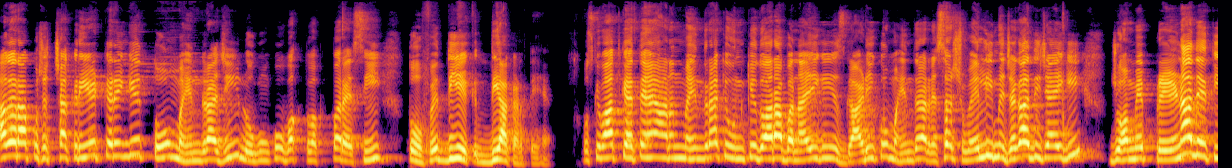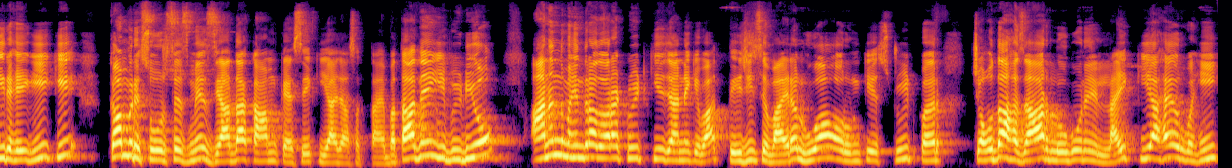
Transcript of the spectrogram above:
अगर आप कुछ अच्छा क्रिएट करेंगे तो महिंद्रा जी लोगों को वक्त वक्त पर ऐसी तोहफे दिए, दिया करते हैं। उसके बाद कहते हैं आनंद महिंद्रा कि उनके द्वारा बनाई गई इस गाड़ी को महिंद्रा रिसर्च वैली में जगह दी जाएगी, जो हमें प्रेरणा देती रहेगी कि कम रिसोर्सेज में ज़्यादा काम कैसे किया जा सकता है। बता दें, ये वीडियो आनंद महिंद्रा द्वारा ट्वीट किए जाने के बाद तेज़ी से वायरल हुआ और उनके इस ट्वीट पर चौदह हज़ार लोगों ने लाइक किया है और वहीं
